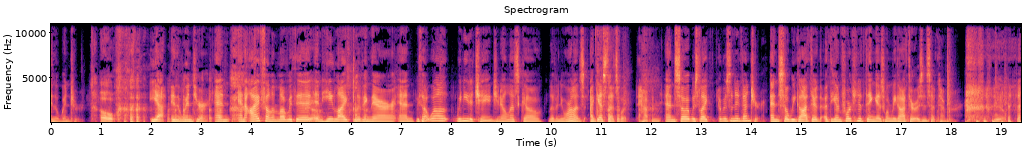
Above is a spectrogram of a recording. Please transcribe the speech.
in the winter. Oh, Yeah, in the winter, and and I fell in love with it, Yeah. and he liked living there, and we thought, well, we need a change, you know, let's go live in New Orleans. I guess that's what happened, and so it was like it was an adventure, and so we got there. The, unfortunate thing is, when we got there, it was in September, yeah.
